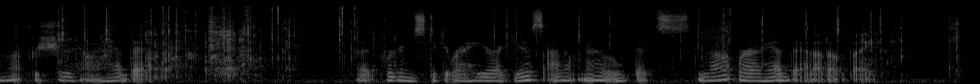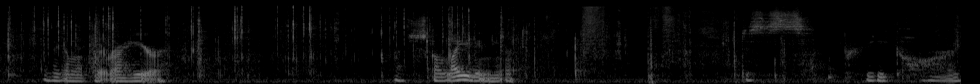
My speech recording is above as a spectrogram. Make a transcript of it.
I'm not for sure how I had that. But we're gonna stick it right here, I guess. I don't know. That's not where I had that, I don't think. I think I'm gonna put it right here. I'm just gonna lay it in here. This pretty card.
